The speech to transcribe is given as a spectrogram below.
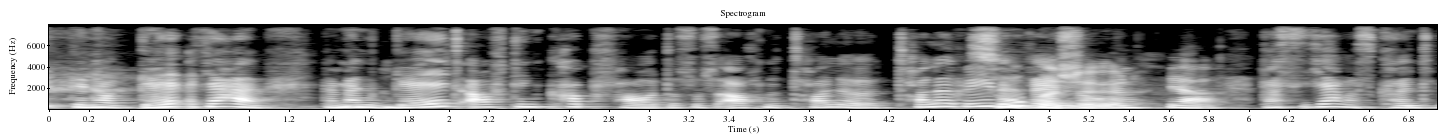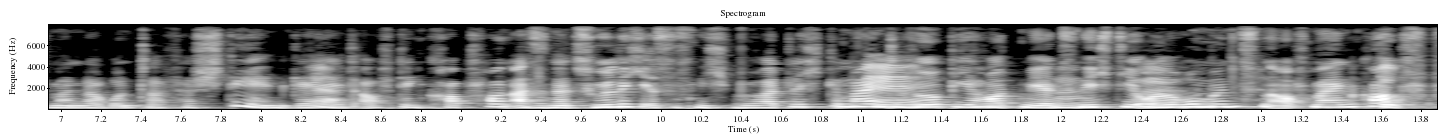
Genau, Geld, ja, wenn man Geld auf den Kopf haut, das ist auch eine tolle, tolle Redewendung. Super schön, ja. Was, ja, was könnte man darunter verstehen? Geld ja. auf den Kopf hauen? Also natürlich ist es nicht wörtlich gemeint. Nee. Wirpi haut mir jetzt mhm. nicht die mhm. Euromünzen auf meinen Kopf.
